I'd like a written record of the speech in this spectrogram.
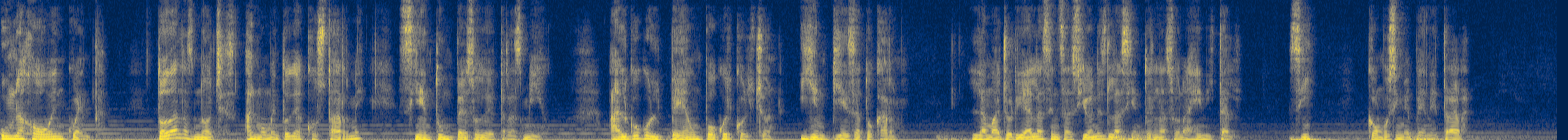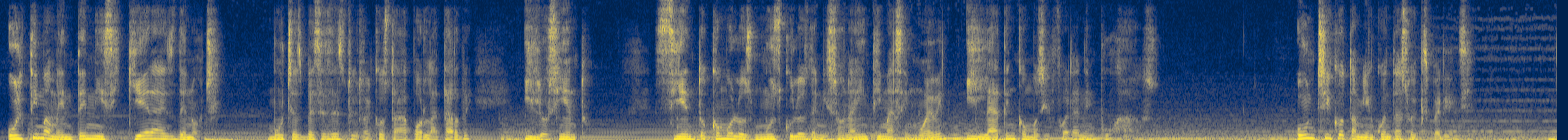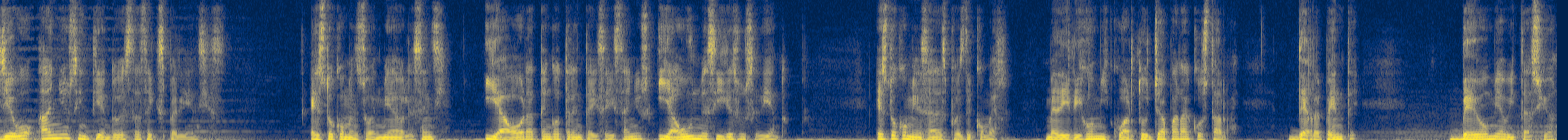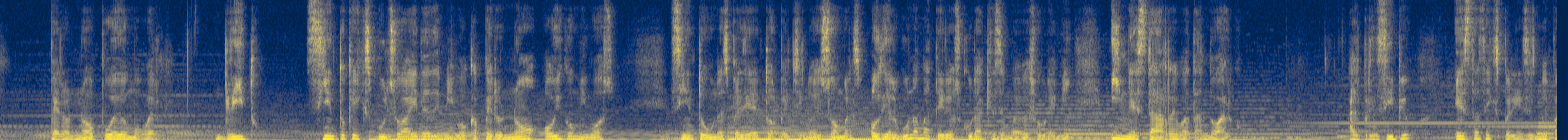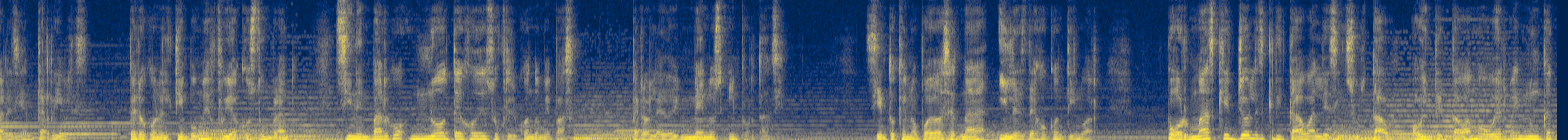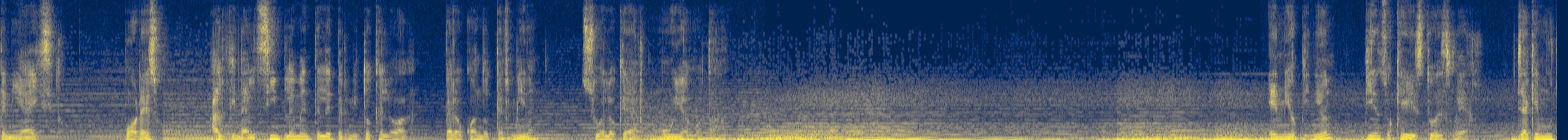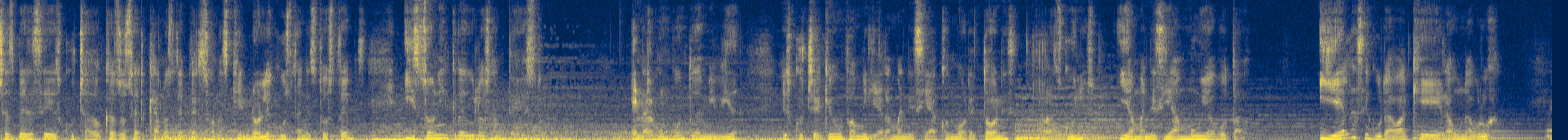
Una joven cuenta, Todas las noches, al momento de acostarme, siento un peso detrás mío. Algo golpea un poco el colchón y empieza a tocarme. La mayoría de las sensaciones las siento en la zona genital. Sí, como si me penetrara. Últimamente ni siquiera es de noche. Muchas veces estoy recostada por la tarde y lo siento. Siento como los músculos de mi zona íntima se mueven y laten como si fueran empujados. Un chico también cuenta su experiencia. Llevo años sintiendo estas experiencias. Esto comenzó en mi adolescencia y ahora tengo 36 años y aún me sigue sucediendo. Esto comienza después de comer. Me dirijo a mi cuarto ya para acostarme. De repente, veo mi habitación, pero no puedo moverme. Grito. Siento que expulso aire de mi boca, pero no oigo mi voz. Siento una especie de torbellino de sombras o de alguna materia oscura que se mueve sobre mí y me está arrebatando algo. Al principio, estas experiencias me parecían terribles, pero con el tiempo me fui acostumbrando. Sin embargo, no dejo de sufrir cuando me pasa, pero le doy menos importancia. Siento que no puedo hacer nada y les dejo continuar. Por más que yo les gritaba, les insultaba o intentaba moverme, nunca tenía éxito. Por eso, al final simplemente le permito que lo hagan, pero cuando terminan, suelo quedar muy agotado. En mi opinión, pienso que esto es real, ya que muchas veces he escuchado casos cercanos de personas que no le gustan estos temas y son incrédulos ante esto. En algún punto de mi vida, escuché que un familiar amanecía con moretones, rasguños y amanecía muy agotado. Y él aseguraba que era una bruja,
